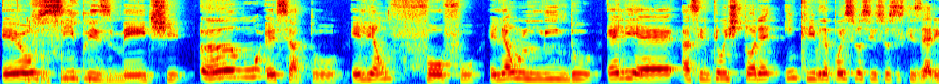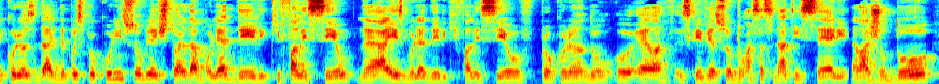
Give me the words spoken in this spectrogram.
Eu simplesmente amo esse ator. Ele é um fofo, ele é um lindo, ele é, assim, ele tem uma história incrível. Depois, se vocês, se vocês quiserem curiosidade, depois procurem sobre a história da mulher dele que faleceu, né? A ex-mulher dele que faleceu, procurando. Ela escrevia sobre um assassinato em série. Ela ajudou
